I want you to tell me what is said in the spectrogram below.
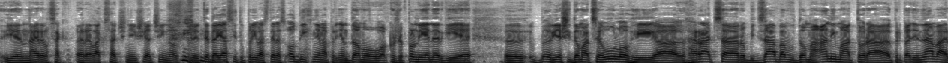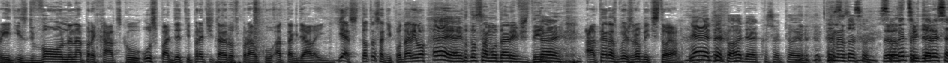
je najrelaxačnejšia činnosť, že teda ja si tu pri vás teraz oddychnem a prídem domov akože plný energie, e, riešiť domáce úlohy a hrať sa, robiť zábavu doma, animátora, prípadne navariť, ísť von na prechádzku, uspať deti, prečítať rozprávku a tak ďalej. Yes, toto sa ti podarilo Hej, hej. Toto sa mu darí vždy. To je, a teraz budeš robiť stojan. nie, to je pohode, akože to je... To, to sú teraz veci, príde- ktoré sa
